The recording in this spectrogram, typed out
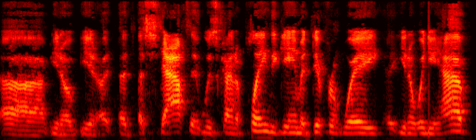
uh, you know, you know a, a, staff that was kind of playing the game a different way. You know, when you have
